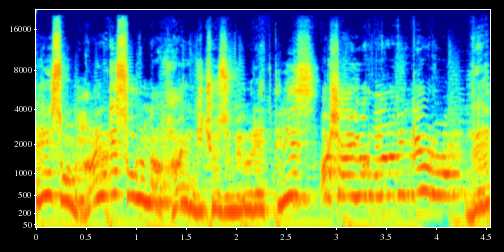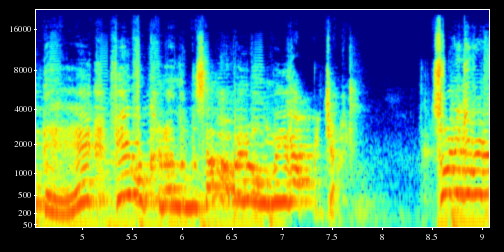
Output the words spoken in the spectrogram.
en son hangi soruna hangi çözümü ürettiniz? Aşağı yorumlara bekliyorum. Ve de Filifu kanalımıza abone olmayı yapmayacağım. Sonraki üzere.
